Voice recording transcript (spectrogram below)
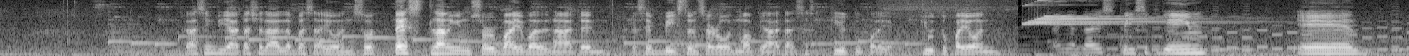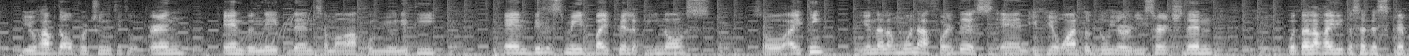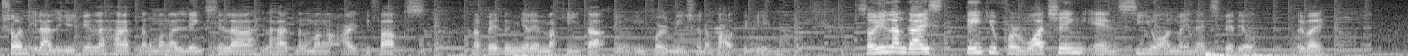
Kasi hindi yata siya lalabas ayun. So test lang yung survival natin kasi based on sa roadmap yata sa Q2 pa Q2 pa 'yon. Ayun guys, basic game and you have the opportunity to earn and donate din sa mga community. And this is made by Filipinos. So I think yun na lang muna for this. And if you want to do your research then Punta lang kayo dito sa description, ilalagay ko yung lahat ng mga links nila, lahat ng mga artifacts na pwede nyo rin makita yung information about the game. So yun lang guys, thank you for watching and see you on my next video. Bye bye!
